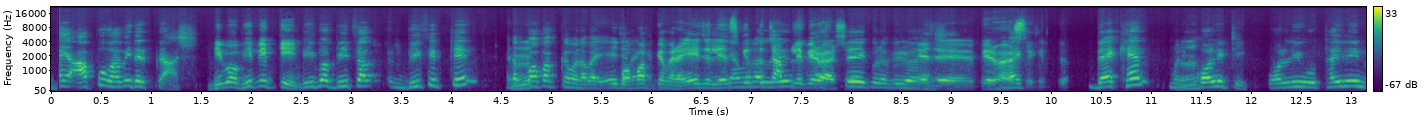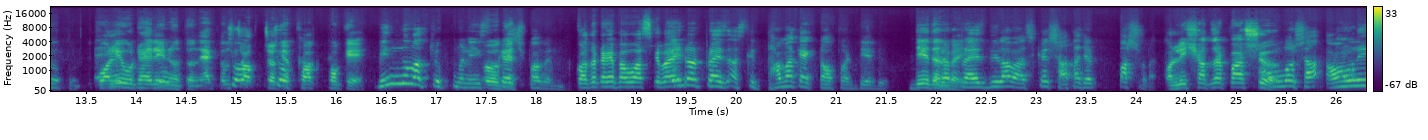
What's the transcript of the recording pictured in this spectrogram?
ভাই আপু ভাবিদের crush Vivo V fifteen Vivo V fifteen এটা পপ আপ ক্যামেরা ভাই এই যে পপ আপ। ক্যামেরা এই যে লেন্স কিন্তু চাপলে বের হয়ে আসে। আস্তে করে বের হয়ে এই যে বের হয়ে ভাই, কিন্তু। দেখেন মানে কোয়ালিটি পলি উঠাইলেই নতুন। কলে উঠাইলেই নতুন একদম চকচকে ফকফকে। ফক ফকে বিন্দু মাত্র মানে স্ক্র্যাচ পাবেন কত টাকায় পাবো আজকে ভাই? এটার প্রাইস আজকে ধামাকা একটা অফার দিয়ে দেব। দিয়ে দেন ভাই। প্রাইস দিলাম আজকে সাত হাজার পাঁচশো টাকা। অনলি সাত হাজার পাঁচশো? অনলি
